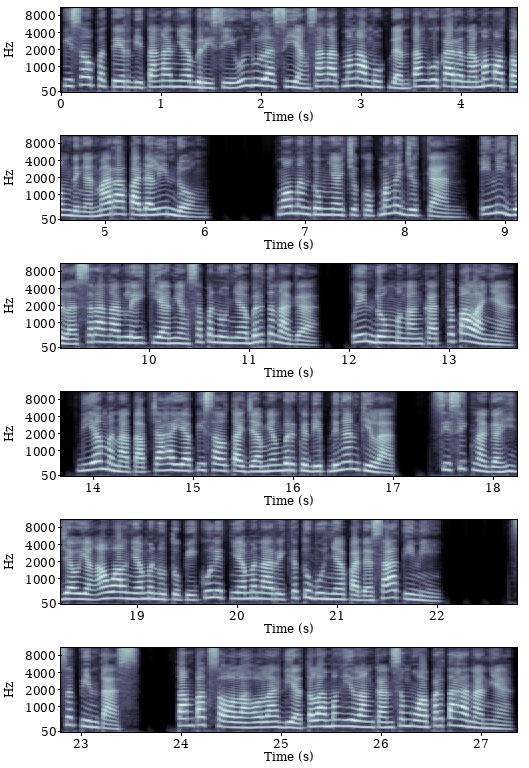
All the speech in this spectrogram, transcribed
Pisau petir di tangannya berisi undulasi yang sangat mengamuk dan tangguh karena memotong dengan marah pada Lindong. Momentumnya cukup mengejutkan. Ini jelas serangan Lei Qian yang sepenuhnya bertenaga. Lindong mengangkat kepalanya. Dia menatap cahaya pisau tajam yang berkedip dengan kilat. Sisik naga hijau yang awalnya menutupi kulitnya menarik ke tubuhnya pada saat ini. Sepintas, tampak seolah-olah dia telah menghilangkan semua pertahanannya.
